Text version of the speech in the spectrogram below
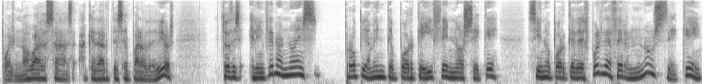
pues no vas a, a quedarte separado de Dios. Entonces, el infierno no es propiamente porque hice no sé qué, sino porque después de hacer no sé qué,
